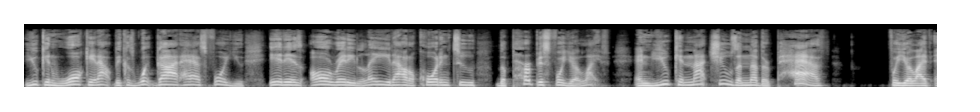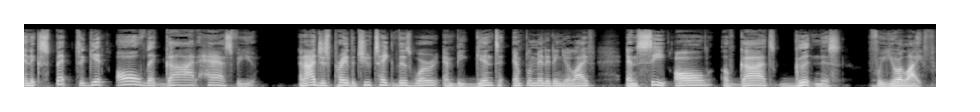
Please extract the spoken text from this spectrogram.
you can walk it out because what God has for you, it is already laid out according to the purpose for your life. And you cannot choose another path for your life and expect to get all that God has for you. And I just pray that you take this word and begin to implement it in your life and see all of God's goodness for your life.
